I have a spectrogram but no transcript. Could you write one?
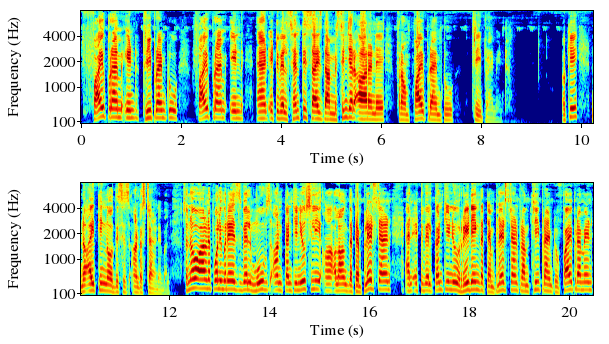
5 prime end 3 prime to 5 prime end and it will synthesize the messenger RNA from 5 prime to 3 prime end okay? Now i think now this is understandable. So now rna polymerase will moves on continuously uh, along the template strand and it will continue reading the template strand from 3 prime to 5 prime end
